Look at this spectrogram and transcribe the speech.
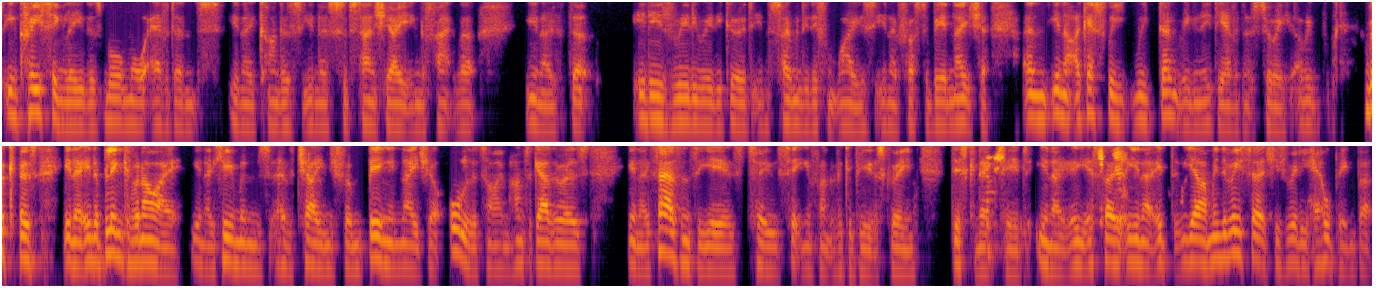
increasingly there's more and more evidence, you know, kind of you know substantiating the fact that you know that it is really really good in so many different ways you know for us to be in nature. And you know i guess we we don't really need the evidence do we? I mean because you know in a blink of an eye you know humans have changed from being in nature all of the time hunter gatherers you know thousands of years to sitting in front of a computer screen disconnected you know so you know it yeah i mean the research is really helping but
